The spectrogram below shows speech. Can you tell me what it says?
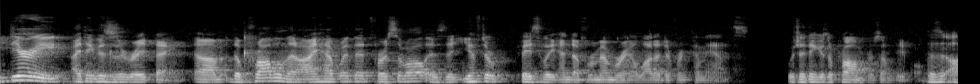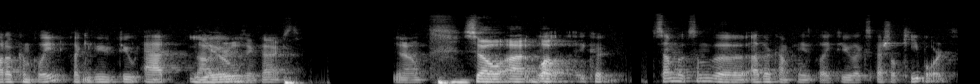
in theory, I think this is a great thing. Um, the problem that I have with it, first of all, is that you have to basically end up remembering a lot of different commands, which I think is a problem for some people. Does it autocomplete? Like if you do at Not you're using text. You know, so uh, well, but it could. Some some of the other companies like do like special keyboards.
